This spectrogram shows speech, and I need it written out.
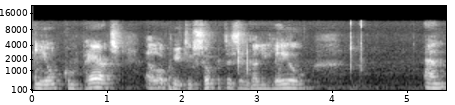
and he compared El Okbi to Socrates and Galileo. And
